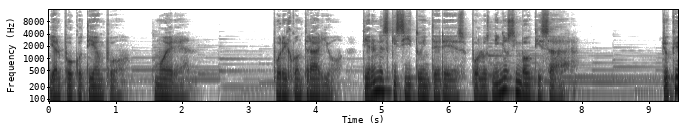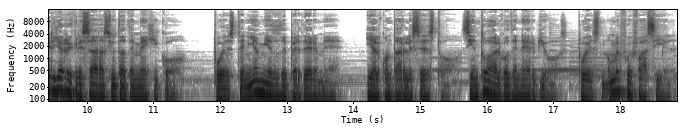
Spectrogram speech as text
y al poco tiempo mueren. Por el contrario, tienen exquisito interés por los niños sin bautizar. Yo quería regresar a Ciudad de México, pues tenía miedo de perderme, y al contarles esto, siento algo de nervios, pues no me fue fácil,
